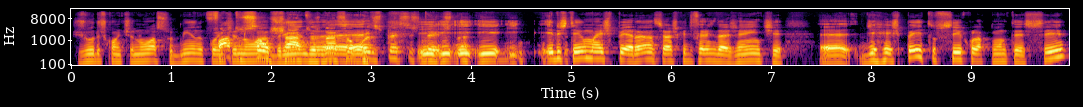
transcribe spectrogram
juros continuam subindo, continuam são abrindo. Chatos, né? São é, coisas persistentes. E, né? e, e, eles têm uma esperança, eu acho que diferente da gente, é, de respeito o ciclo acontecer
